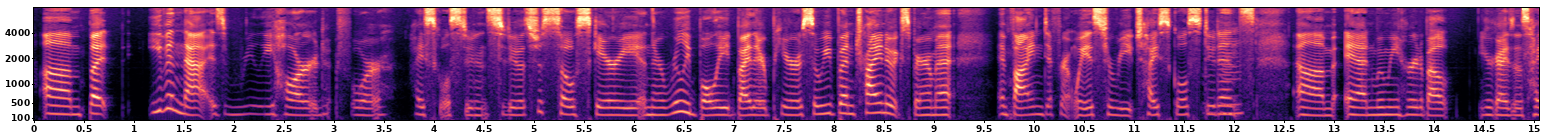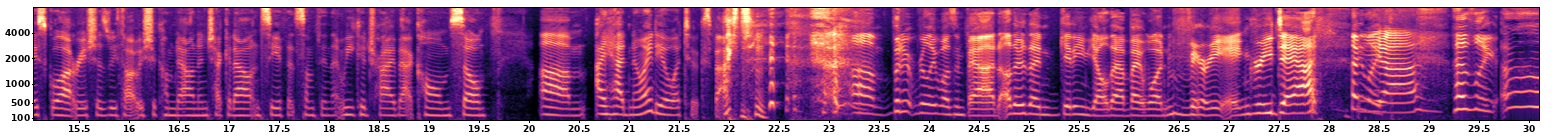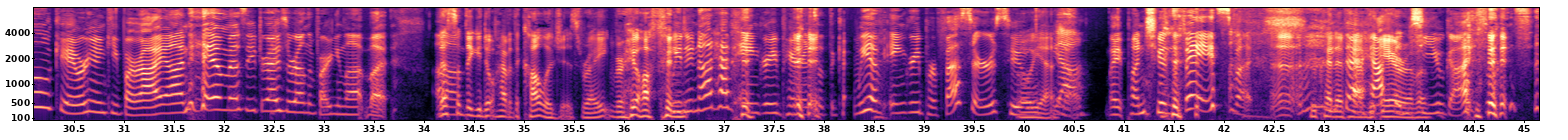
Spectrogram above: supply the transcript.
Um, but even that is really hard for high school students to do. It's just so scary and they're really bullied by their peers. So we've been trying to experiment and find different ways to reach high school students. Mm-hmm. Um, and when we heard about your guys' high school outreaches, we thought we should come down and check it out and see if it's something that we could try back home. So um, I had no idea what to expect. um, but it really wasn't bad, other than getting yelled at by one very angry dad. I like, yeah. I was like, oh, okay, we're gonna keep our eye on him as he drives around the parking lot. But that's um, something you don't have at the colleges, right? Very often. We do not have angry parents at the. Co- we have angry professors who, oh, yes. yeah, might punch you in the face, but who kind of have the air of to you guys.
